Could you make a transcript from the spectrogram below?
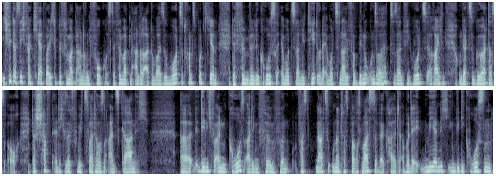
Ich finde das nicht verkehrt, weil ich glaube, der Film hat einen anderen Fokus. Der Film hat eine andere Art und Weise, Humor zu transportieren. Der Film will eine größere Emotionalität oder emotionale Verbindung unserer zu seinen Figuren zu erreichen. Und dazu gehört das auch. Das schafft ehrlich gesagt für mich 2001 gar nicht. Äh, den ich für einen großartigen Film, für ein fast nahezu unantastbares Meisterwerk halte, aber der mir nicht irgendwie die großen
